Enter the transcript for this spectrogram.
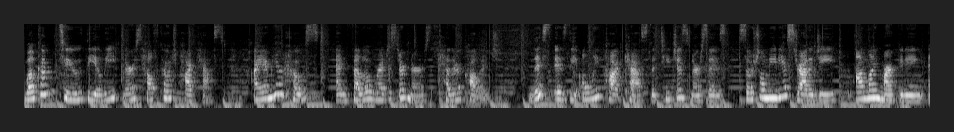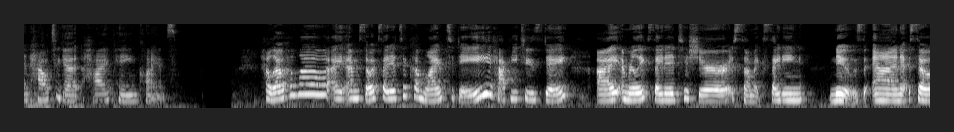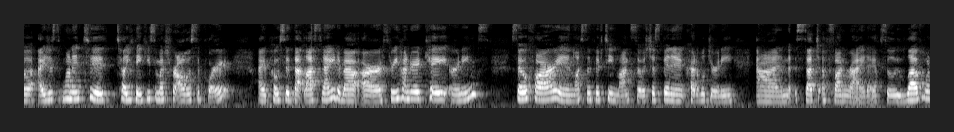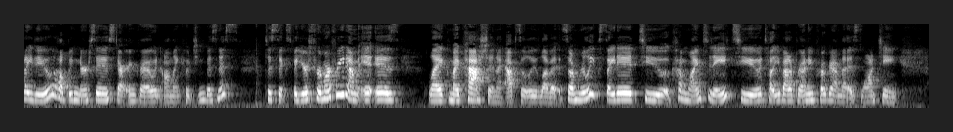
Welcome to the Elite Nurse Health Coach Podcast. I am your host and fellow registered nurse, Heather College. This is the only podcast that teaches nurses social media strategy, online marketing, and how to get high paying clients. Hello, hello. I am so excited to come live today. Happy Tuesday. I am really excited to share some exciting news. And so I just wanted to tell you thank you so much for all the support. I posted that last night about our 300K earnings so far in less than 15 months. So it's just been an incredible journey and such a fun ride. I absolutely love what I do, helping nurses start and grow an online coaching business to six figures for more freedom. It is like my passion. I absolutely love it. So I'm really excited to come live today to tell you about a brand new program that is launching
